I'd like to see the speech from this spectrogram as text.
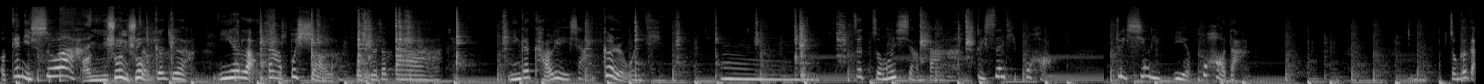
我跟你说啊，啊，你说你说，哥哥，你也老大不小了，我觉得吧，你应该考虑一下个人问题。嗯，这总想吧，对身体不好，对心理也不好的。嗯，总哥哥，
